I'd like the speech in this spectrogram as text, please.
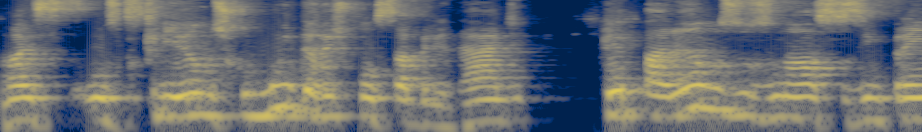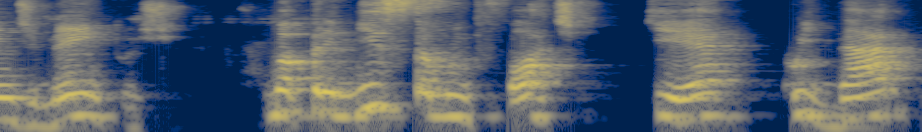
nós os criamos com muita responsabilidade, preparamos os nossos empreendimentos uma premissa muito forte, que é cuidar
